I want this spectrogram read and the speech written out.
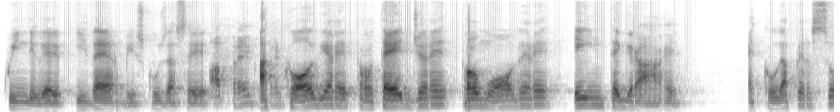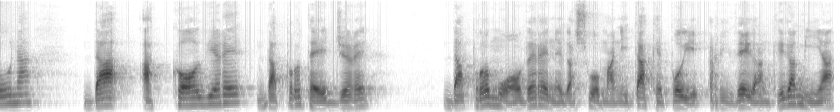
Quindi le, i verbi, scusa se ah, prego, accogliere, prego. proteggere, promuovere e integrare. Ecco, la persona da accogliere, da proteggere, da promuovere nella sua umanità, che poi rivela anche la mia,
